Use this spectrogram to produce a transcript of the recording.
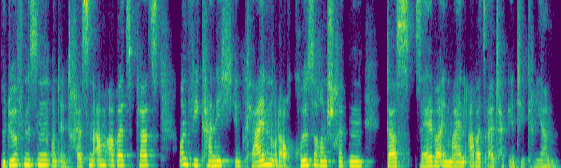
Bedürfnissen und Interessen am Arbeitsplatz und wie kann ich in kleinen oder auch größeren Schritten das selber in meinen Arbeitsalltag integrieren.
